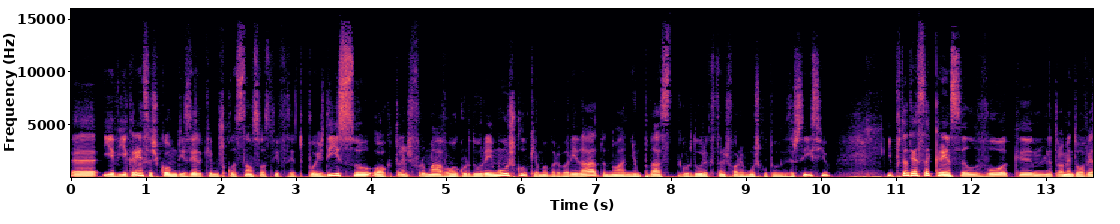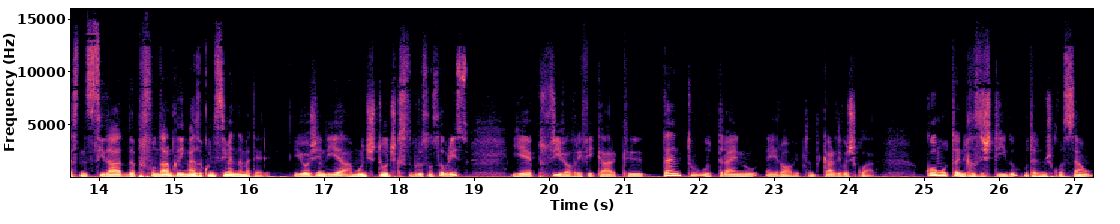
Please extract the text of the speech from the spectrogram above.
Ah, e havia crenças como dizer que a musculação só se devia fazer depois disso, ou que transformavam a gordura em músculo, que é uma barbaridade, não há nenhum pedaço de gordura que se transforme em músculo pelo exercício. E portanto essa crença levou a que naturalmente houvesse necessidade de aprofundar um bocadinho mais o conhecimento na matéria. E hoje em dia há muitos estudos que se debruçam sobre isso e é possível verificar que tanto o treino aeróbio, portanto cardiovascular, como o treino resistido, o treino de musculação,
